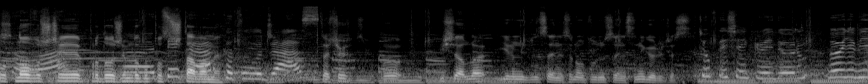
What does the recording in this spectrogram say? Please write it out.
Отново ще продължим да го посещаваме. katılacağız. Bu inşallah 20. senesini, 30. senesini göreceğiz. Çok teşekkür ediyorum. Böyle bir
